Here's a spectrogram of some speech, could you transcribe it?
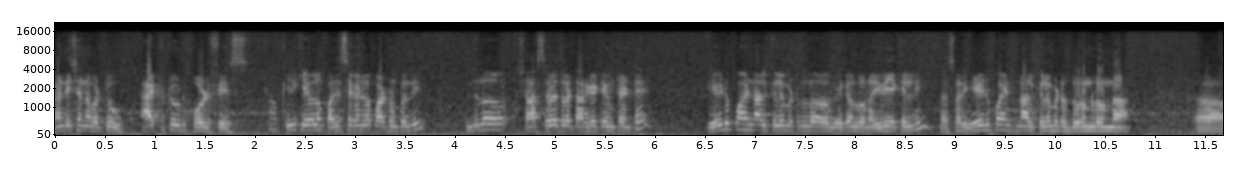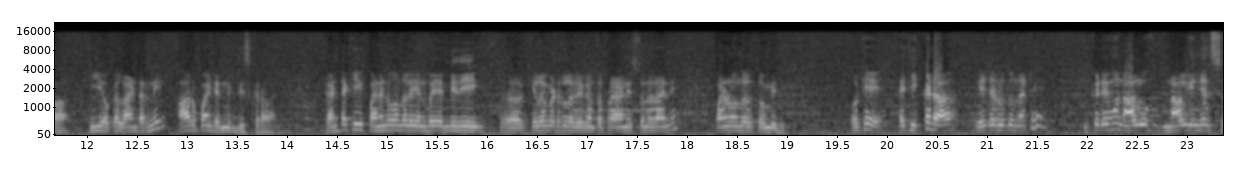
condition number two attitude hold phase ఇది కేవలం పది సెకండ్ల పాటు ఉంటుంది. ఇందులో శాస్త్రవేత్తల టార్గెట్ ఏమిటంటే ఏడు పాయింట్ నాలుగు కిలోమీటర్ల వేగంలో ఉన్న ఈ వెహికల్ని సారీ ఏడు పాయింట్ నాలుగు కిలోమీటర్ దూరంలో ఉన్న ఈ యొక్క ల్యాండర్ని ఆరు పాయింట్ ఎనిమిది తీసుకురావాలి. గంటకి పన్నెండు వందల ఎనభై ఎనిమిది కిలోమీటర్ల వేగంతో ప్రయాణిస్తున్న దాన్ని పన్నెండు వందల తొమ్మిది. ఓకే అయితే ఇక్కడ ఏం జరుగుతుందంటే ఇక్కడేమో నాలుగు నాలుగు ఇంజన్స్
